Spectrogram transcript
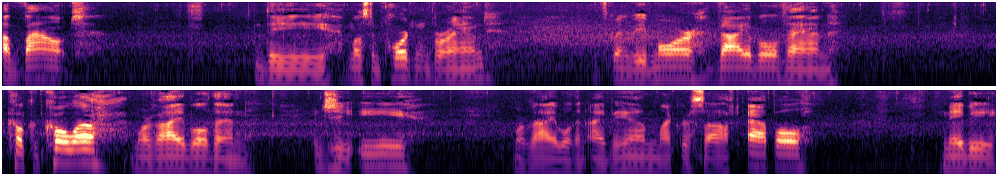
about the most important brand. It's going to be more valuable than Coca Cola, more valuable than GE, more valuable than IBM, Microsoft, Apple, maybe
